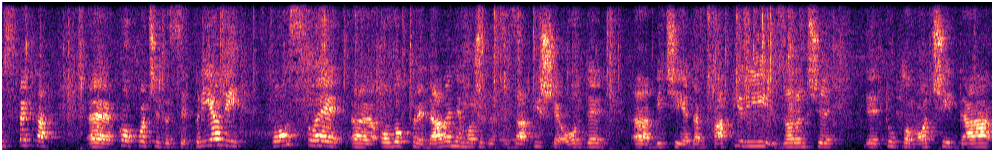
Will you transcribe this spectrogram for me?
uspeha. Ko hoće da se prijavi, posle ovog predavanja može da se zapiše ovde, bit će jedan papir i Zoran će tu pomoći da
